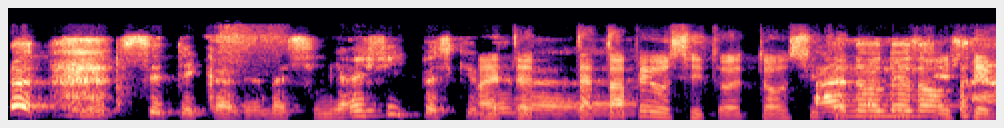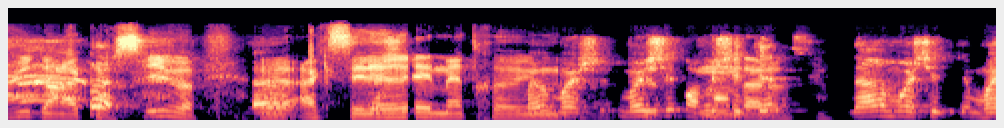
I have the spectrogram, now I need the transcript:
c'était quand même assez mirifique parce que Ouais, même, t'as, euh, tapé aussi, toi, toi aussi. Ah non, tapé. non, non. Je t'ai- Je t'ai vu dans la coursive Ah, euh, accélérer et mettre une, moi, je- moi, deux, moi, aussi. Non, moi, moi,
